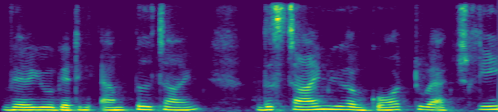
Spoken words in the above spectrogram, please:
where you're getting ample time this time you have got to actually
